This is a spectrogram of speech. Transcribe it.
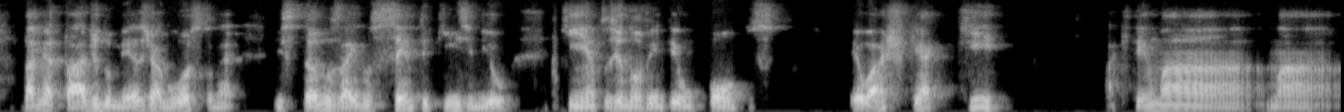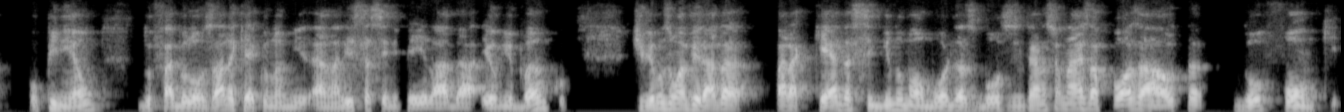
da metade do mês de agosto, né, estamos aí nos 115.591 pontos. Eu acho que aqui, aqui tem uma, uma opinião do Fábio Lousada, que é analista CNPI lá da Banco. Tivemos uma virada para queda seguindo o mau humor das bolsas internacionais após a alta do FONC.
